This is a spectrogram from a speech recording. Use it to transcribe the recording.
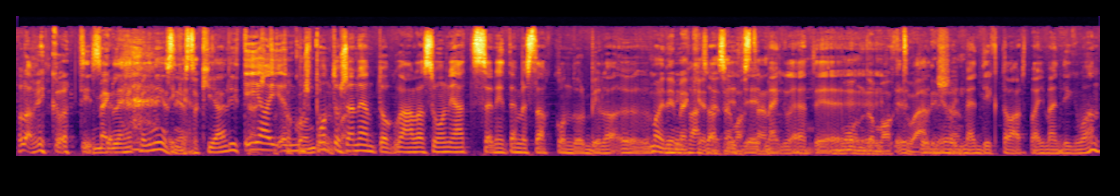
valamikor. Tíz meg lehet megnézni Igen. ezt a kiállítást? Ja, most kondorban? pontosan nem tudok válaszolni, hát szerintem ezt a Kondor Béla Majd én megkérdezem, aztán meg lehet mondom aktuálisan. Tudni, hogy meddig tart, vagy meddig van.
